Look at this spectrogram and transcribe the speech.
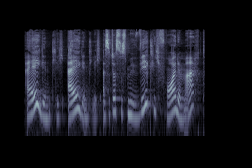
eigentlich, eigentlich, also das, was mir wirklich Freude macht,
